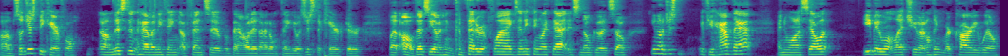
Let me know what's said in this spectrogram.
Um, so just be careful. Um, this didn't have anything offensive about it, I don't think. It was just the character. But, oh, that's the other thing. Confederate flags, anything like that, it's no good. So, you know, just if you have that and you want to sell it, eBay won't let you. I don't think Mercari will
